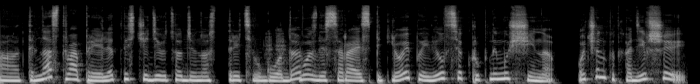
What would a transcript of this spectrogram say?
А, 13 апреля 1993 года возле сарая с петлей появился крупный мужчина, очень подходивший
